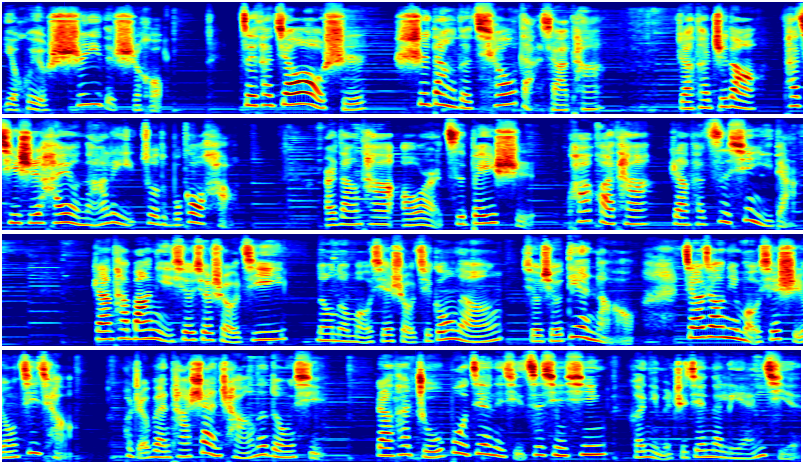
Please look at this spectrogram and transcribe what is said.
也会有失意的时候，在他骄傲时，适当的敲打下他。让他知道他其实还有哪里做的不够好，而当他偶尔自卑时，夸夸他，让他自信一点，让他帮你修修手机，弄弄某些手机功能，修修电脑，教教你某些使用技巧，或者问他擅长的东西，让他逐步建立起自信心和你们之间的连结。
